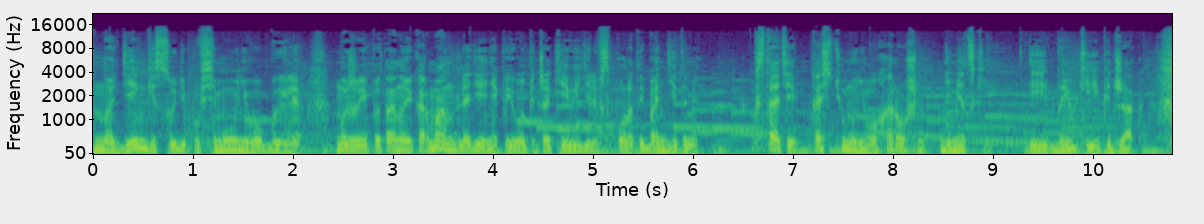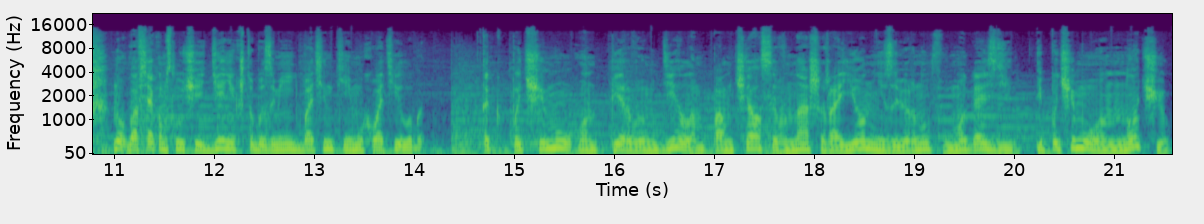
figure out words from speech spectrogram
Но деньги, судя по всему, у него были. Мы же и потайной карман для денег в его пиджаке видели, вспоротый бандитами. Кстати, костюм у него хороший, немецкий. И брюки, и пиджак. Ну, во всяком случае, денег, чтобы заменить ботинки, ему хватило бы. Так почему он первым делом помчался в наш район, не завернув в магазин? И почему он ночью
